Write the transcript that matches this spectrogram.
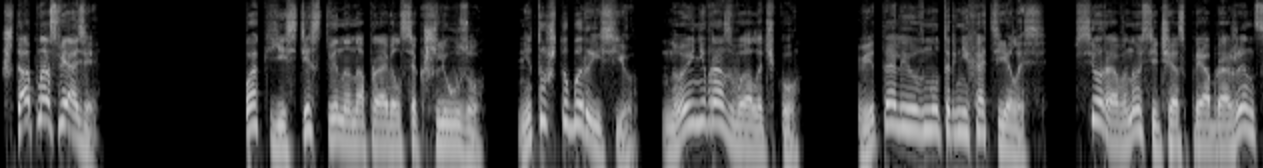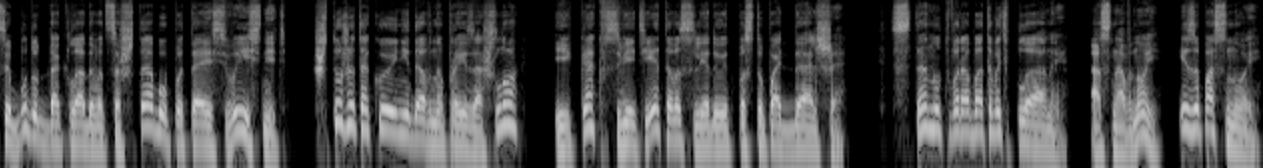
штаб на связи!» Пак, естественно, направился к шлюзу. Не то чтобы рысью, но и не в развалочку. Виталию внутрь не хотелось. Все равно сейчас преображенцы будут докладываться штабу, пытаясь выяснить, что же такое недавно произошло и как в свете этого следует поступать дальше станут вырабатывать планы, основной и запасной.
